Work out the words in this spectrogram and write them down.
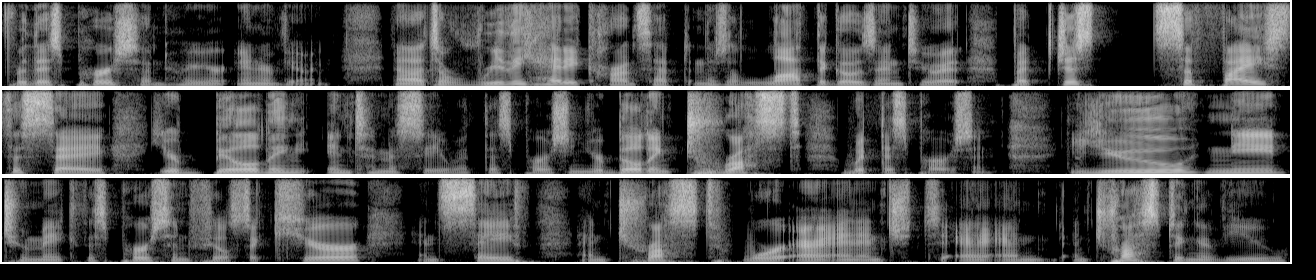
for this person who you're interviewing. Now, that's a really heady concept and there's a lot that goes into it, but just suffice to say, you're building intimacy with this person. You're building trust with this person. You need to make this person feel secure and safe and trust and, and, and, and trusting of you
